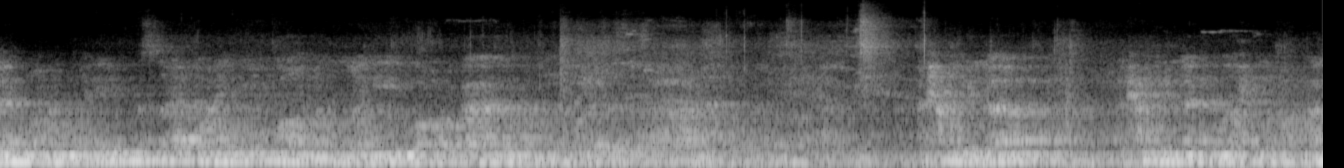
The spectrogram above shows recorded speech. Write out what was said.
الله الرحمن الرحيم. السلام عليكم ورحمة الله وبركاته. الحمد لله الحمد لله الواحد القهار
